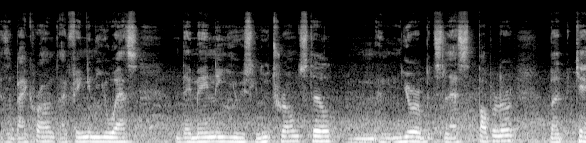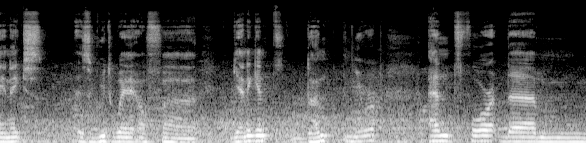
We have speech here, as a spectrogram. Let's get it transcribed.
as a background. I think in the US they mainly use Lutron still. Mm, In Europe it's less popular, but KNX is a good way of uh, getting it done in Europe. And for the um,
